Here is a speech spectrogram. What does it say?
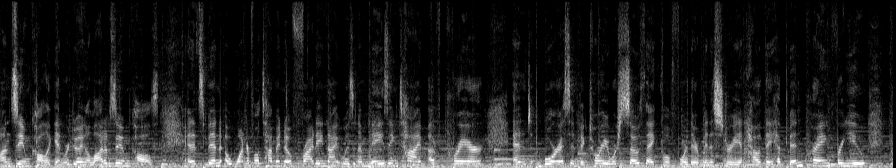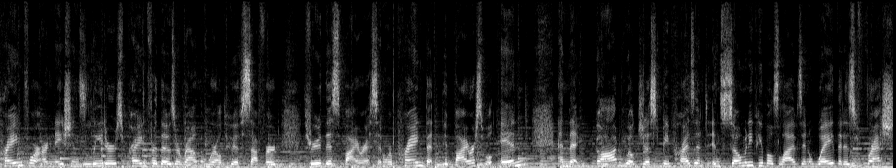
on Zoom call again. We're doing a lot of Zoom calls, and it's been a wonderful time. I know Friday night was an amazing time of prayer, and Boris and Victoria were so thankful for their ministry and how they have been praying for you, praying for our nation's leaders, praying for those around the world who have suffered through this virus. And we're praying that the virus will end and that God will just be present in so many people's lives in a way that is fresh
